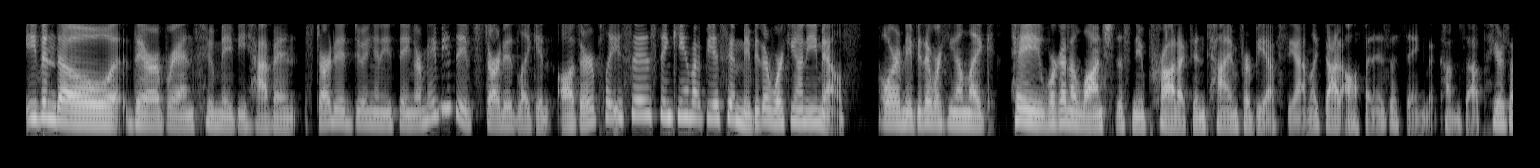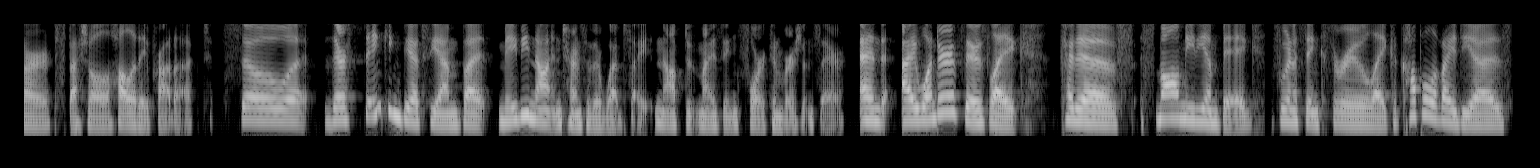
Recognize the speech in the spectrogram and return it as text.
even though there are brands who maybe haven't started doing anything, or maybe they've started like in other places thinking about BFCM, maybe they're working on emails, or maybe they're working on like, hey, we're going to launch this new product in time for BFCM. Like that often is a thing that comes up. Here's our special holiday product. So they're thinking BFCM, but maybe not in terms of their website and optimizing for conversions there. And I wonder if there's like, kind of small, medium, big. If we want to think through like a couple of ideas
